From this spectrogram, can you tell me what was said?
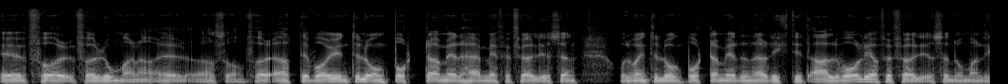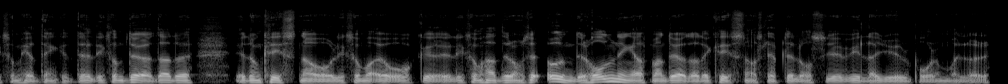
eh, för, för romarna. Eh, alltså, för att det var ju inte långt borta med det här med förföljelsen och det var inte långt borta med den här riktigt allvarliga förföljelsen då man liksom helt enkelt eh, liksom dödade eh, de kristna och, liksom, och eh, liksom hade de så underhållning att man dödade kristna och släppte loss vilda djur på dem. Eller,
